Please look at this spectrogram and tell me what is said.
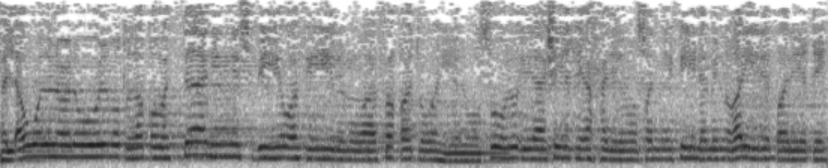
فالأول العلو المطلق والثاني النسبي وفيه الموافقة وهي الوصول إلى شيخ أحد المصنفين من غير طريقه.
